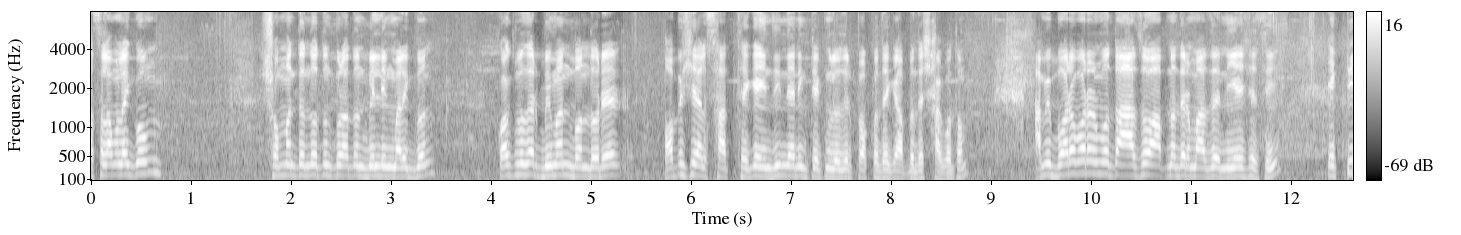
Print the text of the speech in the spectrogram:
আসসালামু আলাইকুম। সম্মানিত নতুন পুরাতন বিল্ডিং মালিকগণ, কক্সবাজার বিমানবন্দরের অফিসিয়াল ছাদ থেকে ইঞ্জিনিয়ারিং টেকনোলজির পক্ষ থেকে আপনাদের স্বাগতম। আমি বরাবরের মতো আজও আপনাদের মাঝে নিয়ে এসেছি একটি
